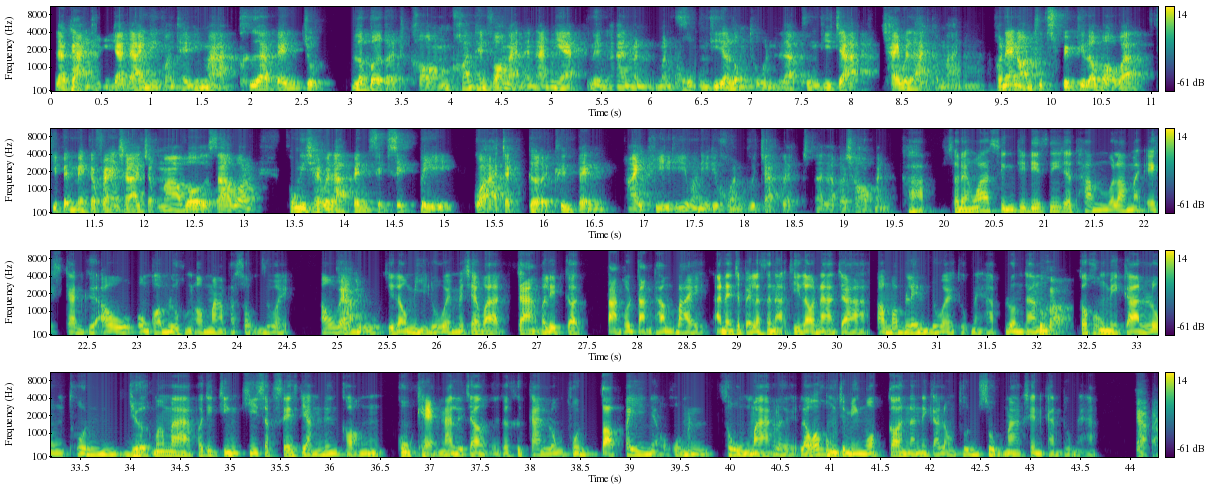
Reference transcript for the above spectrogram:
และการที่จะได้หนึ่งคอนเทนต์ขึ้นมา เพื่อเป็นจุดระเบิดของคอนเทนต์ฟอร์แมตนั้นๆเนี่ยหนึ่งอันมันมันคุ้มที่จะลงทุนและคุ้มที่จะใช้เวลากับมัน เพราะแน่นอนทุกสคริปที่เราบอกว่าที่เป็นเมกะแฟรนไชส์จาก Marvel หรือ Star Wars พวกนี้ใช้เวลาเป็น 10 10ปีกว่าจะเกิดขึ้นเป็น IP ที่วันนี้ทุกคนรู้จักและแล้วก็ชอบมัน ครับ แสดงว่าสิ่งที่ดิสนีย์จะทำเวลามา X กันคือเอาองค์ความรู้ของเรามาผสมด้วย เอา value ที่เรามีด้วย ไม่ใช่ว่าจ้างผลิตก็ต่างคนต่างทำไป อันนี้จะเป็นลักษณะที่เราน่าจะเอามาเบลนด้วยถูกไหมครับ รวมทั้งถูกครับก็คงมีการลงทุนเยอะมากๆ เพราะจริงๆ key success อย่างหนึ่งของคู่แข่งนะหรือเจ้าอื่นก็คือการลงทุนต่อปีเนี่ยโอ้โหมันสูงมากเลย เราก็คงจะมีงบก้อนนั้นในการลงทุนสูงมากเช่นกันถูกไหมครับครับ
